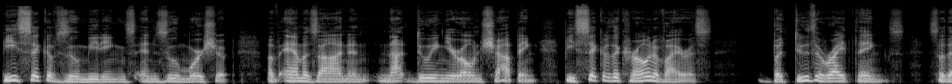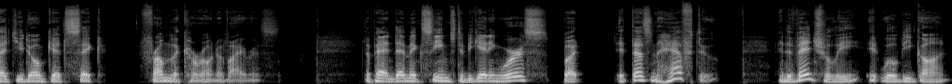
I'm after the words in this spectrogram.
Be sick of Zoom meetings and Zoom worship, of Amazon and not doing your own shopping. Be sick of the coronavirus, but do the right things so that you don't get sick from the coronavirus. The pandemic seems to be getting worse, but it doesn't have to. And eventually it will be gone.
